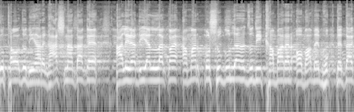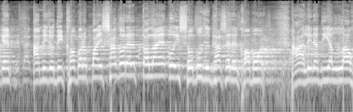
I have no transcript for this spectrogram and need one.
কোথাও যদি আর ঘাস না থাকে আলিরা দিয়ে আল্লাহ কয়, আমার পশুগুলা যদি খাবারের অভাবে ভুগতে থাকে, আমি যদি খবর পাই সাগরের তলায় ওই সবুজ ঘাসের খবর। আলিরা দিয়ে আল্লাহ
